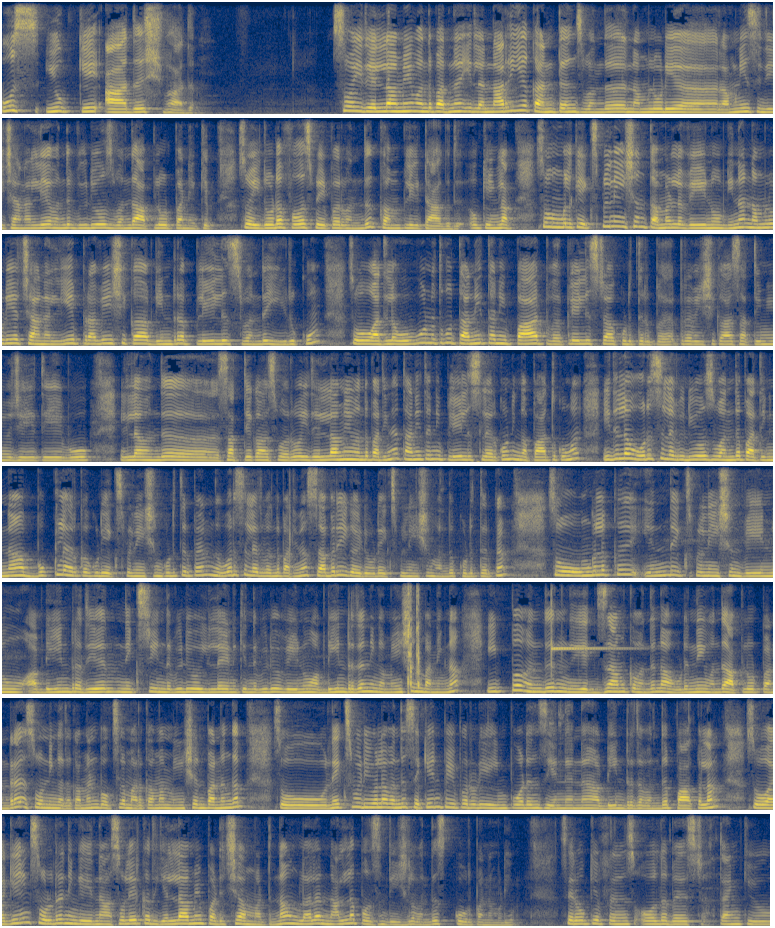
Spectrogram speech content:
उस युग के आदर्शवाद। ஸோ இது எல்லாமே வந்து பார்த்தீங்கன்னா இதில் நிறைய கண்டென்ட்ஸ் வந்து நம்மளுடைய ரம்னி சிந்தி சேனல்லே வந்து வீடியோஸ் வந்து அப்லோட் பண்ணிக்கு. ஸோ இதோட ஃபர்ஸ்ட் பேப்பர் வந்து கம்ப்ளீட் ஆகுது. ஓகேங்களா? ஸோ உங்களுக்கு எக்ஸ்ப்ளனேஷன் தமிழில் வேணும் அப்படின்னா நம்மளுடைய சேனல்லையே பிரவேஷிகா அப்படின்ற பிளேலிஸ்ட் வந்து இருக்கும். ஸோ அதில் ஒவ்வொன்றுத்துக்கும் தனித்தனி பார்ட் பிளேலிஸ்ட்டாக கொடுத்துருப்பேன் பிரவேசிகா சத்தியமியோ ஜெயதேவோ இல்லை வந்து சத்யகாஸ்வரோ இது எல்லாமே வந்து பார்த்திங்கன்னா தனித்தனி பிளேலிஸ்ட்டில் இருக்கும். நீங்கள் பார்த்துக்கோங்க இதில் ஒரு சில வீடியோஸ் வந்து பார்த்திங்கன்னா புக்கில் இருக்கக்கூடிய எக்ஸ்ப்ளனேஷன் கொடுத்துருப்பேன். ஒரு சிலது வந்து பார்த்திங்கன்னா சபரி கைடோட எக்ஸ்ப்ளனேஷன் வந்து கொடுத்துருப்பேன். ஸோ உங்களுக்கு எந்த எக்ஸ்ப்ளனேஷன் வேணும் அப்படின்றது நெக்ஸ்ட் இந்த வீடியோ இல்லை எனக்கு இந்த வீடியோ வேணும் அப்படின்றத நீங்கள் மென்ஷன் பண்ணிங்கன்னா இப்போ வந்து எக்ஸாமுக்கு வந்து நான் உடனே வந்து அப்லோட் பண்ணுறேன் ஸோ நீங்கள் அதை கமெண்ட் பாக்ஸில் மறக்காமல் மென்ஷன் பண்ணுங்கள் ஸோ நெக்ஸ்ட் வீடியோவில் வந்து செகண்ட் பேப்பருடைய இம்பார்ட்டன்ஸ் என்னென்ன அப்படின்றத வந்து பார்க்கலாம். ஸோ அகெயின் சொல்கிறேன் நீங்கள் நான் சொல்லியிருக்கிறது எல்லாமே படித்தா மட்டும்தான் உங்களால் நல்ல பர்சன்டேஜில் வந்து ஸ்கோர் பண்ண முடியும். சரி okay friends all the best thank you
